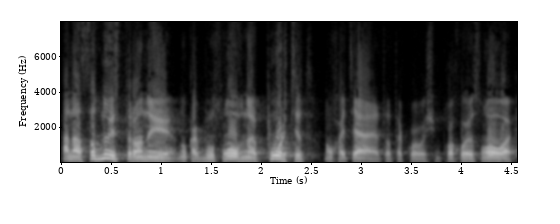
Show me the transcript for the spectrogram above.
она с одной стороны, ну как бы условно портит, ну хотя это такое очень плохое слово,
